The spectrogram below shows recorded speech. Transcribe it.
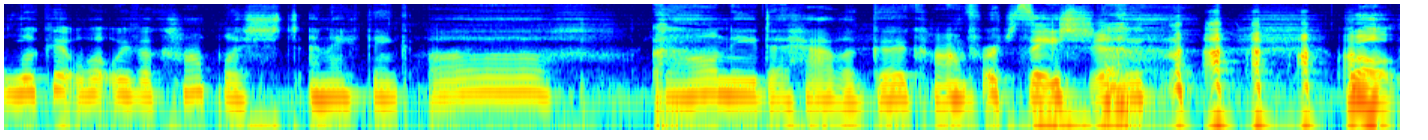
look at what we've accomplished. And I think, oh, y'all need to have a good conversation. well,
